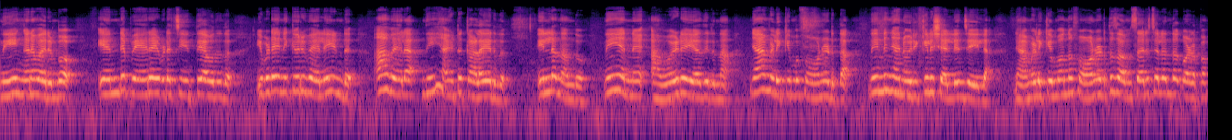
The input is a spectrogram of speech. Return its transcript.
നീ ഇങ്ങനെ വരുമ്പോൾ എന്റെ പേരെ ഇവിടെ ചീത്തയാവുന്നത്. ഇവിടെ എനിക്കൊരു വിലയുണ്ട്. ആ വില നീ ആയിട്ട് കളയരുത്. ഇല്ല നന്ദു. നീ എന്നെ അവോയ്ഡ് ചെയ്യാതിരുന്ന. ഞാൻ വിളിക്കുമ്പോൾ ഫോൺ എടുത്താ. നിന്നെ ഞാൻ ഒരിക്കലും ശല്യം ചെയ്യില്ല. ഞാൻ വിളിക്കുമ്പോൾ ഒന്ന് ഫോൺ എടുത്ത് സംസാരിച്ചാൽ എന്താ കുഴപ്പം?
